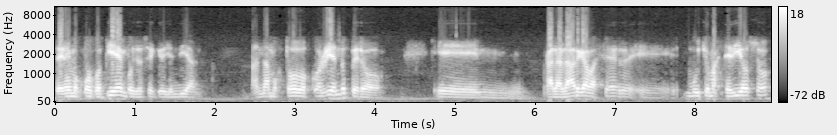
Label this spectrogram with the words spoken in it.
tenemos poco tiempo, yo sé que hoy en día andamos todos corriendo, pero eh, a la larga va a ser eh, mucho más tedioso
